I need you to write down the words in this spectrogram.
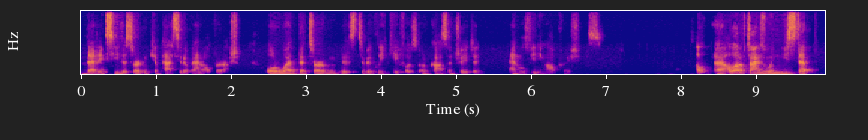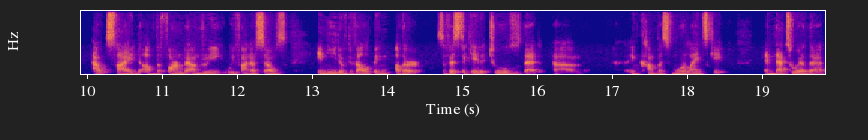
that exceed a certain capacity of animal production, or what the term is typically CAFOs, or concentrated animal feeding operations. A, lot of times when we step outside of the farm boundary, we find ourselves in need of developing other sophisticated tools that um, encompass more landscape. And that's where the,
